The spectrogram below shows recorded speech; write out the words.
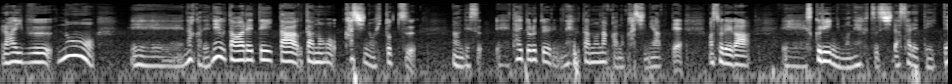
ライブの、え中でね歌われていた歌の歌詞の一つなんです、えタイトルというよりもね歌の中の歌詞にあって、まあ、それが、えスクリーンにもね映し出されていて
